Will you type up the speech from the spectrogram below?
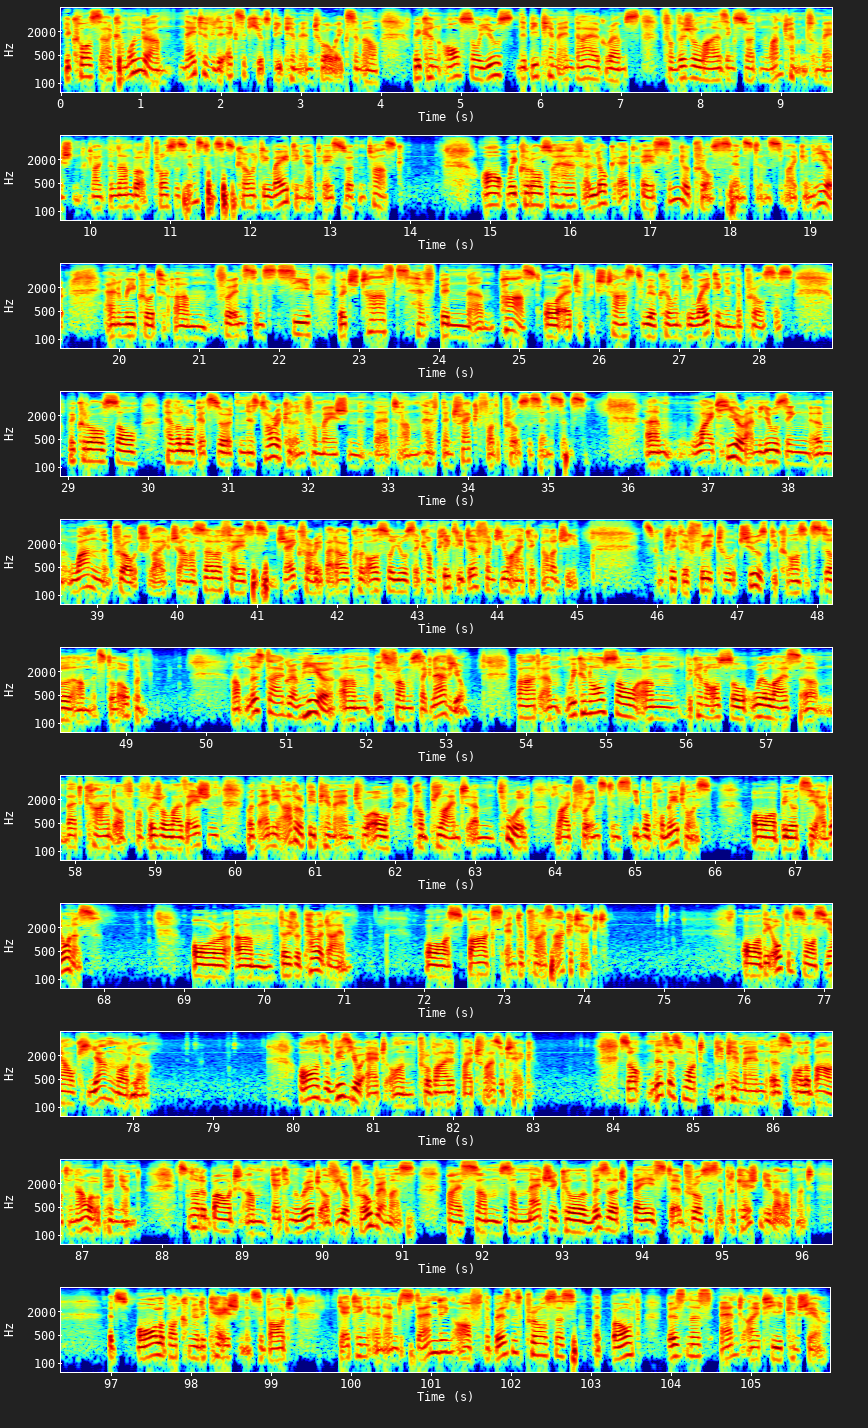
Because uh, Camunda natively executes BPMN to XML, we can also use the BPMN diagrams for visualizing certain runtime information, like the number of process instances currently waiting at a certain task. Or we could also have a look at a single process instance, like in here, and we could, um, for instance, see which tasks have been um, passed or at which tasks we are currently waiting in the process. We could also have a look at certain historical information that um, have been tracked for the process instance. Um, right here I'm using um, one approach like Java Server Faces and jQuery, but I could also use a completely different UI technology. It's completely free to choose because it's still um, it's still open. Um, this diagram here um, is from Signavio, but um, we can also um, we can also realize um, that kind of, of, visualization with any other BPMN 2.0 compliant tool, like for instance IBO Prometheus or BOC Adonis or Visual Paradigm or Sparx Enterprise Architect or the open source Yaoqiang modeler or the Visio add-on provided by Trisotech. So this is what BPMN is all about, in our opinion. It's not about um, getting rid of your programmers by some some magical wizard-based uh, process application development. It's all about communication. It's about getting an understanding of the business process that both business and IT can share.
